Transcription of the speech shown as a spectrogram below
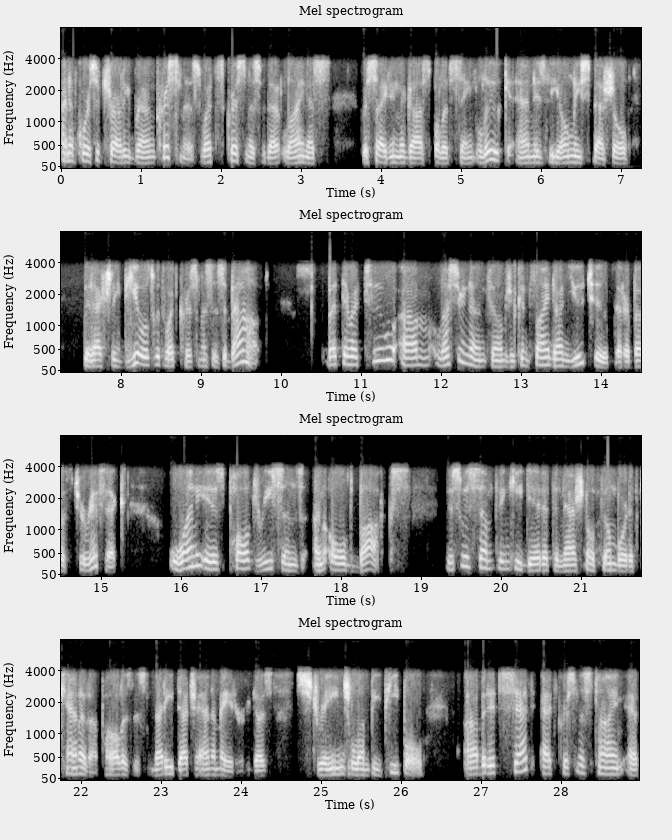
And of course, a Charlie Brown Christmas. What's Christmas without Linus reciting the Gospel of St. Luke and is the only special that actually deals with what Christmas is about? But there are two um, lesser known films you can find on YouTube that are both terrific. One is Paul Driessen's An Old Box. This was something he did at the National Film Board of Canada. Paul is this nutty Dutch animator who does strange, lumpy people. Uh, but it's set at Christmas time at,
